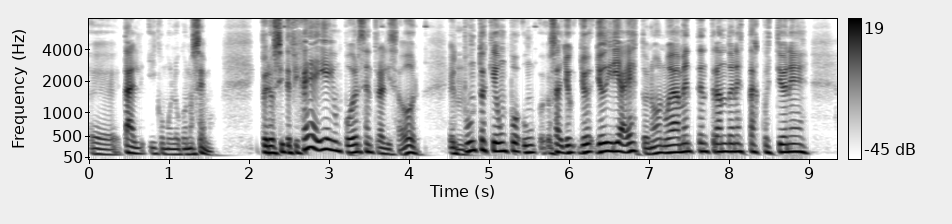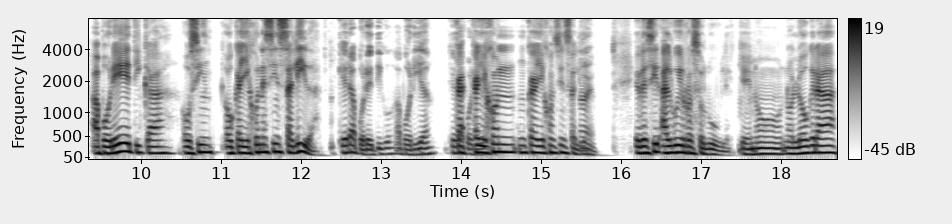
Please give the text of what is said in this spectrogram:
eh, tal y como lo conocemos. Pero si te fijáis ahí hay un poder centralizador. El Mm. punto es que un, o sea, yo, yo, yo diría esto, ¿no? Nuevamente entrando en estas cuestiones aporéticas o, sin, o callejones sin salida. ¿Qué era aporético? ¿Aporía? ¿Qué era Ca- aporía? callejón, un callejón sin salida. Ah, ya. Es decir, algo irresoluble, que no, no logra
